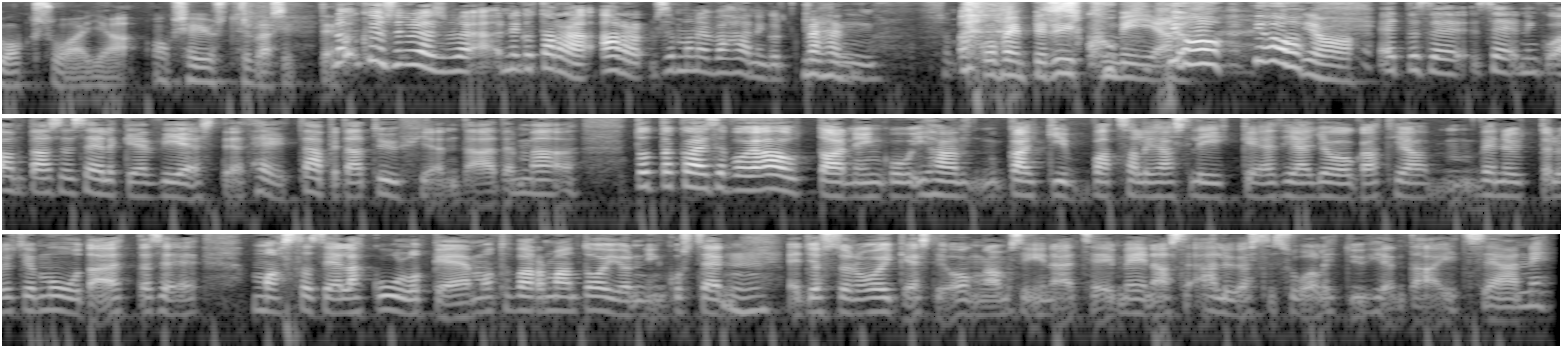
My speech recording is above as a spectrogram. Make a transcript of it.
juoksua ja onko se just hyvä sitten? No kyllä se yleensä niin kuin tara, ar, semmoinen vähän niin kuin... Vähän mm, kovempi rytmi. Ja... joo, joo, joo, että se, se niin kuin antaa sen selkeän viesti, että hei, tämä pitää tyhjentää. Että mä, totta kai se voi auttaa niin kuin ihan kaikki vatsalihasliikkeet ja joogat ja venyttelyt ja muuta, että se massa siellä kulkee, mutta varmaan toi on niin kuin sen, mm. että jos on oikeasti ongelma siinä, että se ei meinaa se älyä se suoli tyhjentää itseään, niin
